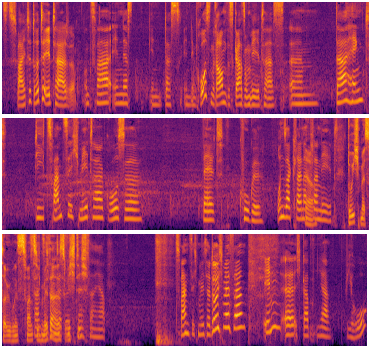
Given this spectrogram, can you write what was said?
zweite, dritte Etage. Und zwar in, das, in, das, in den großen Raum des Gasometers. Ähm, da hängt die 20 Meter große Weltkugel. Unser kleiner Ja. Planet. Durchmesser übrigens, 20, Meter, das ist wichtig. Ja. 20 Meter Durchmesser in, äh, ich glaube, ja, wie hoch?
